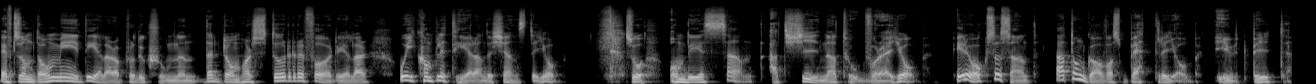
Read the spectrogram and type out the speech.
eftersom de är i delar av produktionen där de har större fördelar och i kompletterande tjänstejobb. Så om det är sant att Kina tog våra jobb är det också sant att de gav oss bättre jobb i utbyte.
